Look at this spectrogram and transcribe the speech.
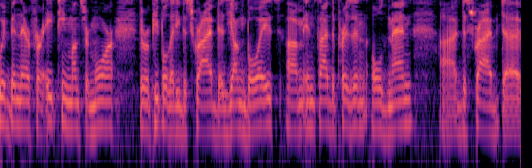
who had been there for 18 months or more. There were people that he described as young boys um, inside the prison, old men, uh, described uh,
